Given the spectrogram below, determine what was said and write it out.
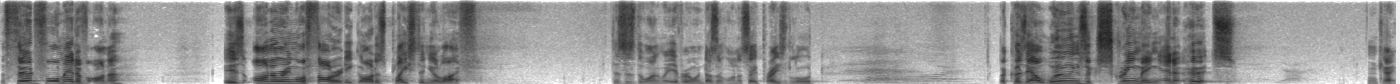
The third format of honor is honoring authority God has placed in your life. This is the one where everyone doesn't want to say, Praise the Lord. Because our wounds are screaming and it hurts. Okay.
